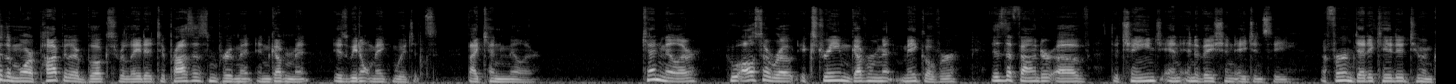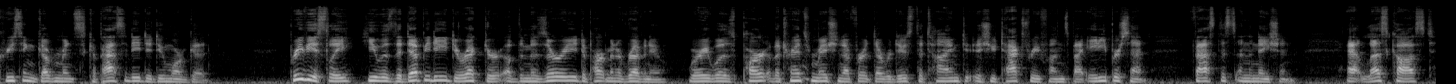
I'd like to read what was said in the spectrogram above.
of the more popular books related to process improvement in government is We Don't Make Widgets by Ken Miller. Ken Miller who also wrote Extreme Government Makeover, is the founder of the Change and Innovation Agency, a firm dedicated to increasing government's capacity to do more good. Previously, he was the deputy director of the Missouri Department of Revenue, where he was part of a transformation effort that reduced the time to issue tax refunds by 80%, fastest in the nation, at less cost,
